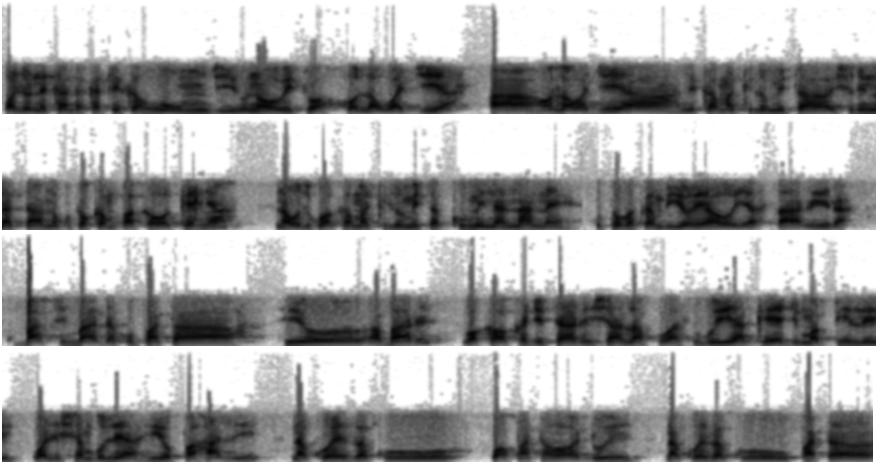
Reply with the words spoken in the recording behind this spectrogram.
walionekana katika huo mji unaoitwa Holawajia. Uh, Holawajia ni kama kilomita ishirini na tano kutoka mpaka wa Kenya na ulikuwa kama kilomita kumi na nane kutoka kambi hiyo yao ya Sarira. Basi baada ya kupata hiyo habari waka wakajitayarisha, alafu asubuhi yake ya Jumapili walishambulia hiyo pahali na kuweza kuwapata wao adui na kuweza kupata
